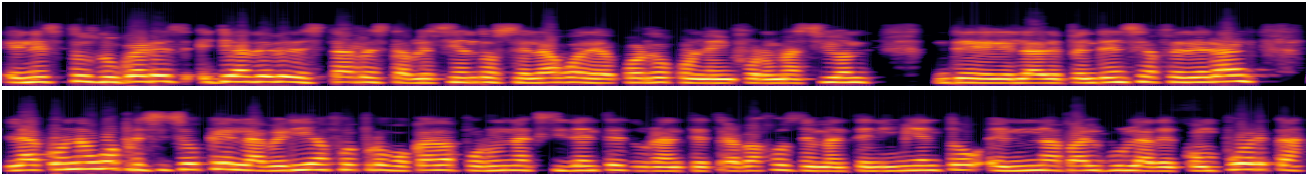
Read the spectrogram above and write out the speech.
en estos lugares ya debe de estar restableciéndose el agua de acuerdo con la información de la dependencia federal. La Conagua precisó que la avería fue provocada por un accidente durante trabajos de mantenimiento en una válvula de compuerta,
